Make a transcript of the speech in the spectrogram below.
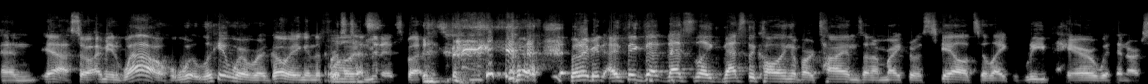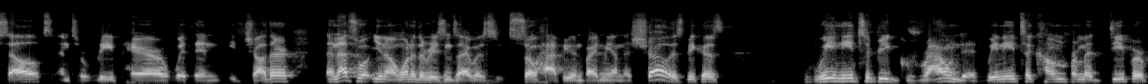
And yeah so i mean wow look at where we're going in the first well, 10 minutes but but i mean i think that that's like that's the calling of our times on a micro scale to like repair within ourselves and to repair within each other. And that's what you know one of the reasons i was so happy you invited me on this show is because we need to be grounded. We need to come from a deeper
